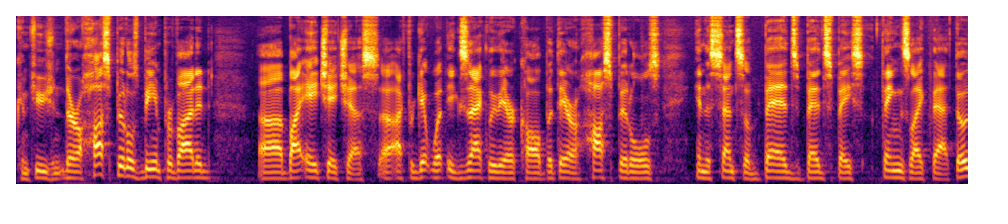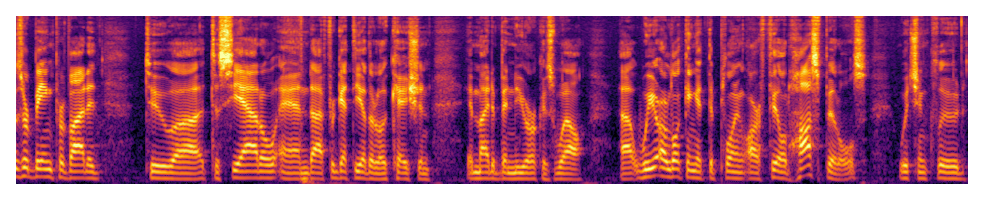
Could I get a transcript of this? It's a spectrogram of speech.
confusion. There are hospitals being provided uh, by HHS. Uh, I forget what exactly they are called, but they are hospitals in the sense of beds, bed space, things like that. Those are being provided to uh, to Seattle, and I forget the other location. It might have been New York as well. Uh, we are looking at deploying our field hospitals, which include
